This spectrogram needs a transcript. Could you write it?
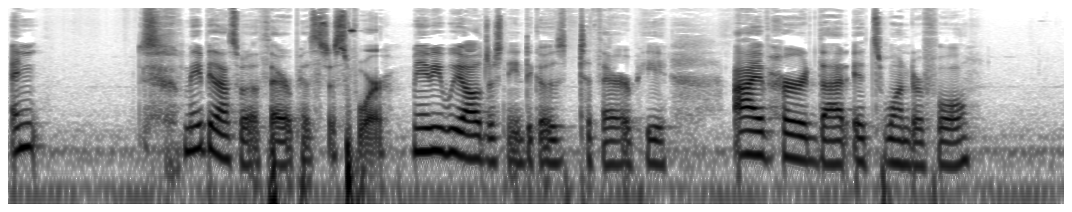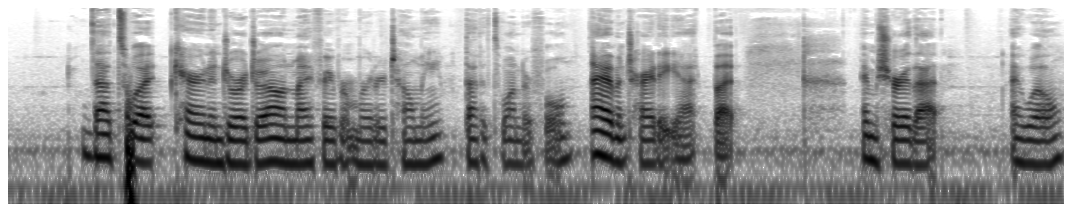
And maybe that's what a therapist is for. Maybe we all just need to go to therapy. I've heard that it's wonderful. That's what Karen and Georgia on My Favorite Murder tell me, that it's wonderful. I haven't tried it yet, but I'm sure that I will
